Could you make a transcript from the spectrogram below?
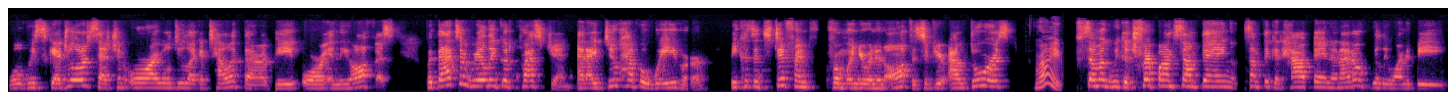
Well, reschedule our session, or I will do like a teletherapy or in the office. But that's a really good question. And I do have a waiver because it's different from when you're in an office. If you're outdoors, right. Someone we could trip on something, something could happen. And I don't really want to be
